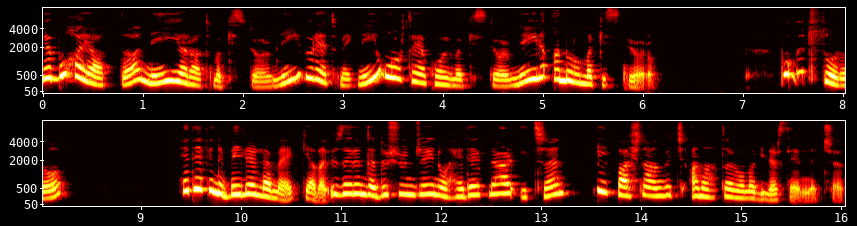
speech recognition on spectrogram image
Ve bu hayatta neyi yaratmak istiyorum? Neyi üretmek, neyi ortaya koymak istiyorum? Neyle anılmak istiyorum? Bu üç soru hedefini belirlemek ya da üzerinde düşüneceğin o hedefler için ilk başlangıç anahtar olabilir senin için.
